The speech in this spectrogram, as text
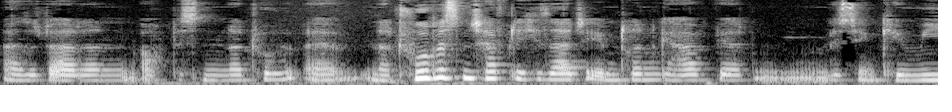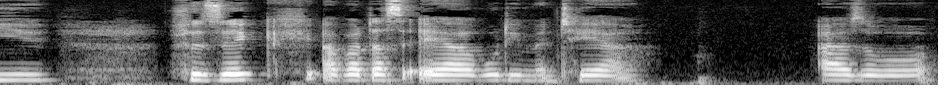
Also da dann auch bisschen Natur, äh, naturwissenschaftliche Seite eben drin gehabt. Wir hatten ein bisschen Chemie, Physik, aber das eher rudimentär. Also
